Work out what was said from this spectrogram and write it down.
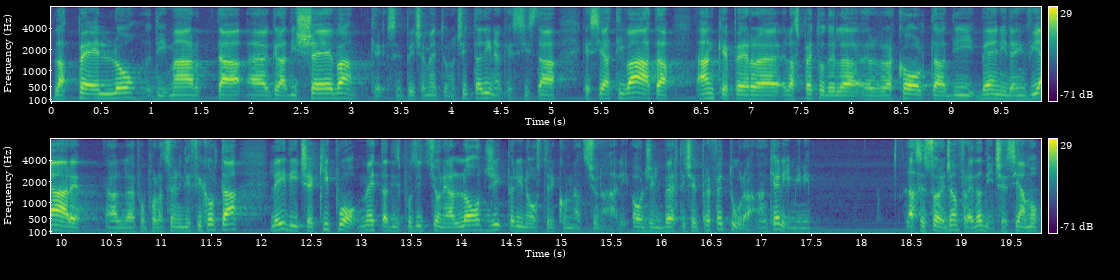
l'appello di Marta eh, Gradisceva, che è semplicemente una cittadina che si, sta, che si è attivata anche per eh, l'aspetto della raccolta di beni da inviare alle popolazioni in difficoltà, lei dice chi può metta a disposizione alloggi per i nostri connazionali oggi il vertice in prefettura, anche a Rimini. L'assessore Gianfreda dice stiamo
